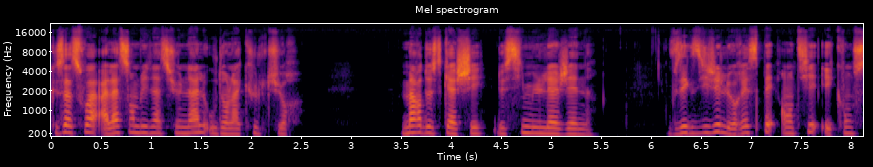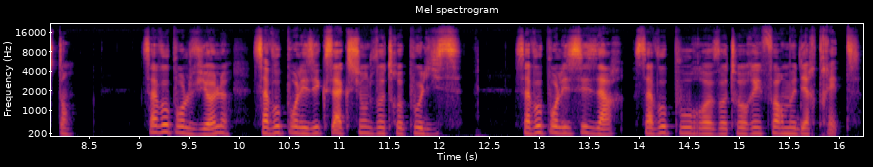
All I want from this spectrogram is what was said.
Que ça soit à l'Assemblée nationale ou dans la culture. Marre de se cacher, de simuler. Vous exigez le respect entier et constant. Ça vaut pour le viol, ça vaut pour les exactions de votre police, ça vaut pour les Césars, ça vaut pour euh, votre réforme des retraites.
